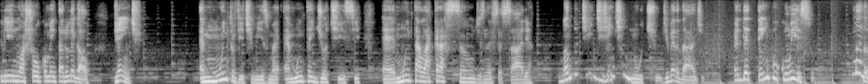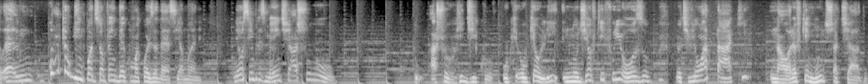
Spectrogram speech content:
ele não achou o comentário legal. Gente, é muito vitimismo, é muita idiotice, é muita lacração desnecessária. Bando de, de gente inútil, de verdade. Perder tempo com isso? Mano, é, como que alguém pode se ofender com uma coisa dessa, Yamane? Eu simplesmente acho acho ridículo. O que, o que eu li, no dia eu fiquei furioso, eu tive um ataque, na hora eu fiquei muito chateado.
